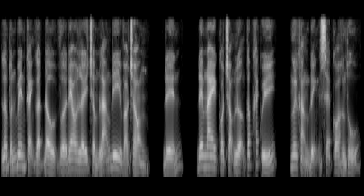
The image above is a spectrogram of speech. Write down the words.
Lâm Tuấn bên cạnh gật đầu vừa đeo lấy Trầm lãng đi vào trong, đến, đêm nay có trọng lượng cấp khách quý, ngươi khẳng định sẽ có hứng thú.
